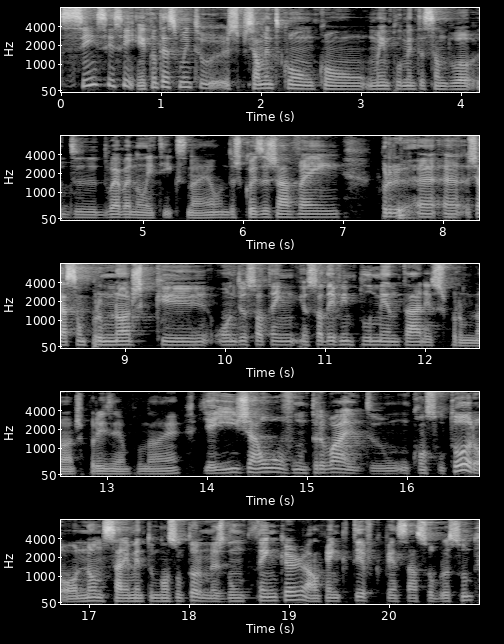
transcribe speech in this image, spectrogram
Sim, sim, sim. Acontece muito, especialmente com, com uma implementação do, de, do Web Analytics, não é? Onde as coisas já vêm, já são pormenores que, onde eu só tenho, eu só devo implementar esses pormenores, por exemplo, não é? E aí já houve um trabalho de um consultor, ou não necessariamente de um consultor, mas de um thinker, alguém que teve que pensar sobre o assunto,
